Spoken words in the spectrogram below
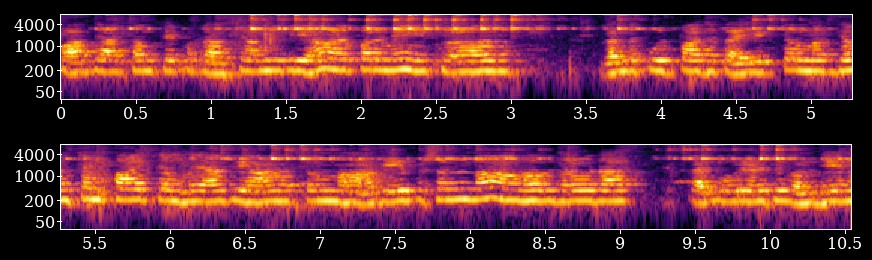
पाद्यार्थं ते प्रदास्यामि गृहाण परमेश्वरः। गन्धपुष्पाशतयुक्तं मध्यं सम्पादितं मया गृहाणतं महादेव प्रसन्ना भव सर्वदा। कर्पूरेण सुगन्धेन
